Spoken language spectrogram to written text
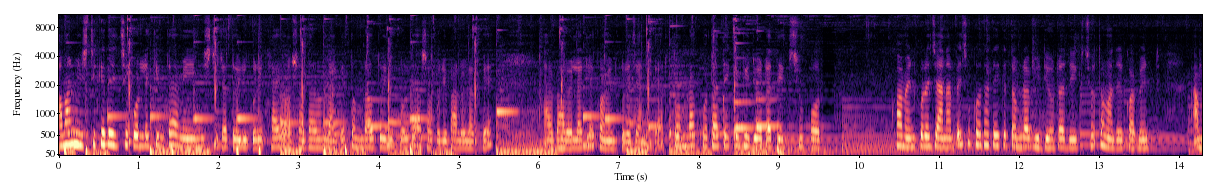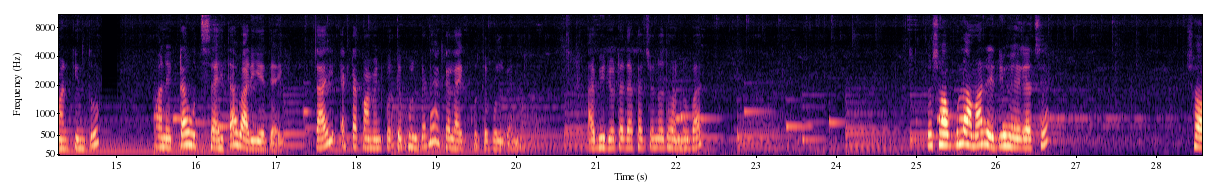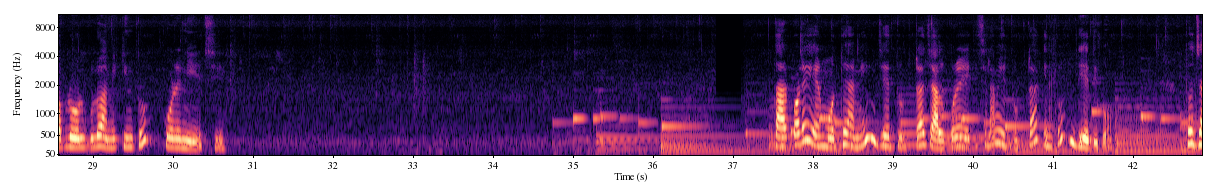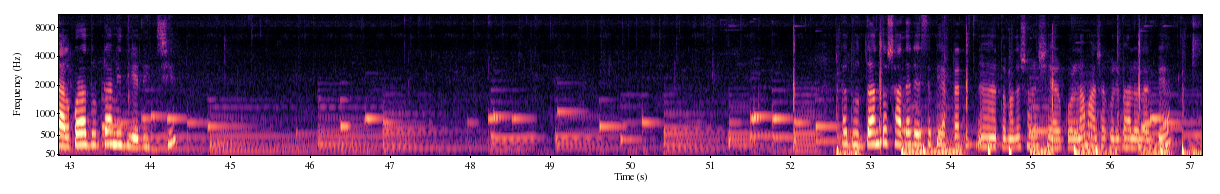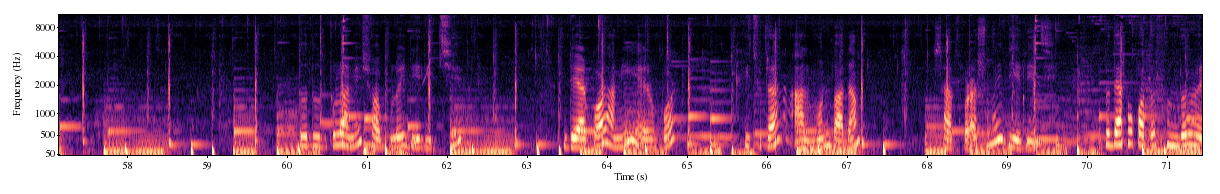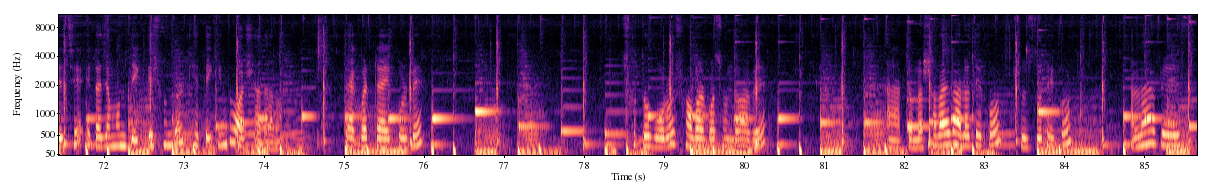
আমার মিষ্টি খেতে ইচ্ছে করলে কিন্তু আমি এই মিষ্টিটা তৈরি করে খাই, অসাধারণ লাগে। তোমরাও তৈরি করবে, আশা করি ভালো লাগবে। আর ভালো লাগলে কমেন্ট করে জানাবে। আর তোমরা কোথা থেকে ভিডিওটা দেখছ কমেন্ট করে জানাবে যে কোথা থেকে তোমরা ভিডিওটা দেখছ। তোমাদের কমেন্ট আমার কিন্তু অনেকটা উৎসাহিতা বাড়িয়ে দেয়। তাই একটা কমেন্ট করতে ভুলবে না, একটা লাইক করতে ভুলবে না। আর ভিডিওটা দেখার জন্য ধন্যবাদ। তো সবগুলো আমার রেডি হয়ে গেছে। সব রোলগুলো আমি কিন্তু করে নিয়েছি। তারপরে এর মধ্যে আমি যে দুধটা জাল করে রেখেছিলাম, এই দুধটা কিন্তু দিয়ে দিব। তো জাল করা দুধটা আমি দিয়ে দিচ্ছি। তা দুর্দান্ত স্বাদের রেসিপি একটা তোমাদের সঙ্গে শেয়ার করলাম। আশা করি ভালো লাগবে। তো দুধগুলো আমি সবগুলোই দিয়ে দিচ্ছি। দেওয়ার পর আমি এর উপর কিছুটা আলমন্ড বাদাম সার্ভ করার সময় দিয়ে দিয়েছি। তো দেখো কত সুন্দর হয়েছে। এটা যেমন দেখতে সুন্দর, খেতে কিন্তু অসাধারণ। তো একবার ট্রাই করবে। ছোট, বড় সবার পছন্দ হবে। আর তোমরা সবাই ভালো থেকো, সুস্থ থেকো। আল্লাহ হাফেজ।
